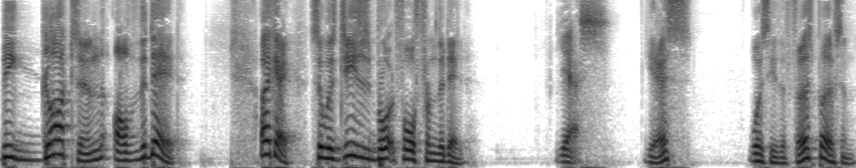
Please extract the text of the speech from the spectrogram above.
begotten of the dead. Okay, so was Jesus brought forth from the dead? Yes. Yes. Was he the first person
